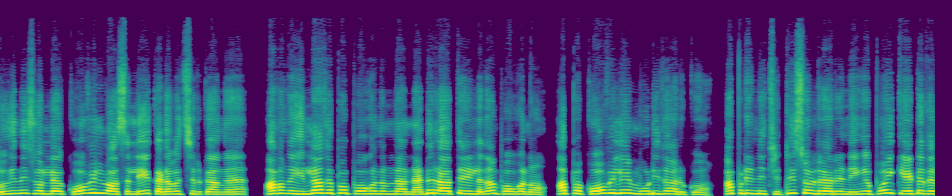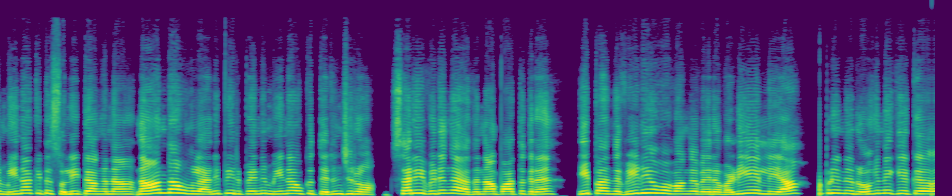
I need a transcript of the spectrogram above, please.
ரோஹிணி சொல்ல கோவில் வாசல்லயே கடை வச்சிருக்காங்க. அவங்க இல்லாதப்ப போகணும்னா நடு ராத்திரியில தான் போகணும். அப்ப கோவிலே மூடிதான் இருக்கும். அப்படின்னு சிட்டி சொல்றாரு. நீங்க போய் கேட்டதை மீனா கிட்ட சொல்லிட்டாங்கன்னா நான் தான் உங்களை அனுப்பியிருப்பேன்னு மீனாவுக்கு தெரிஞ்சிரும். சரி விடுங்க அதை நான் பாத்துக்கிறேன். இப்ப அந்த வீடியோவ வாங்க வேற வழியே இல்லையா? அப்படின்னு ரோஹிணி கேட்க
